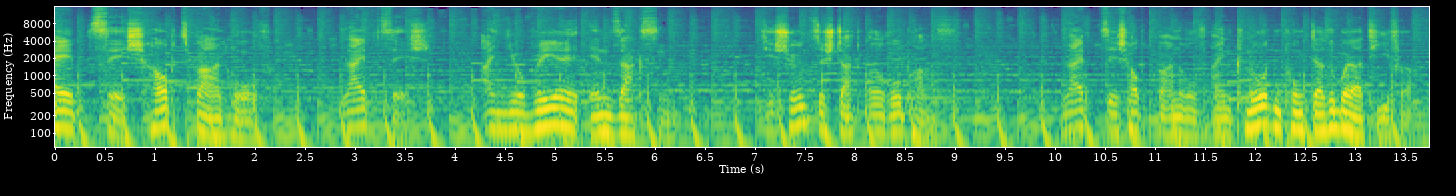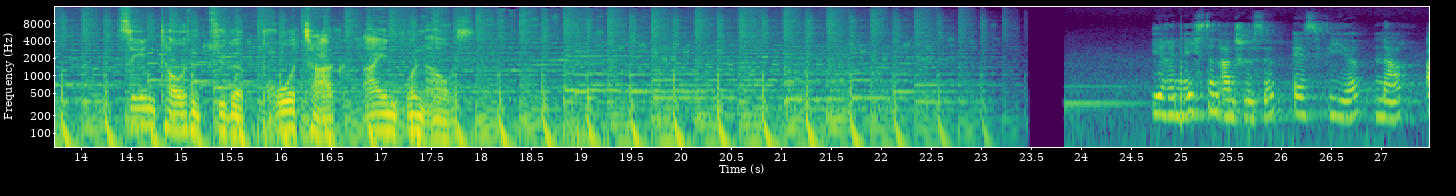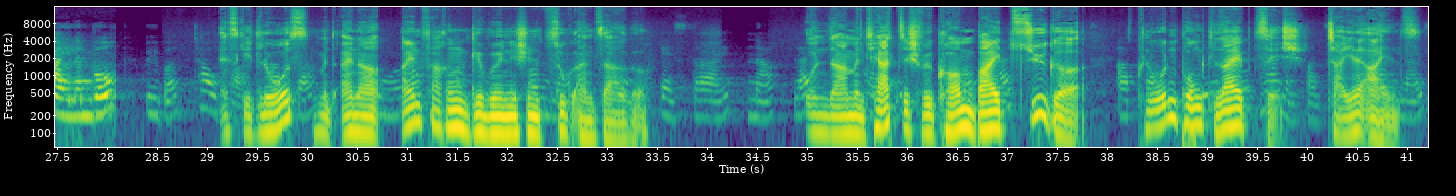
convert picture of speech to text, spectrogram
Leipzig Hauptbahnhof. Leipzig, ein Juwel in Sachsen. Die schönste Stadt Europas. Leipzig Hauptbahnhof, ein Knotenpunkt der Superlative. 10.000 Züge pro Tag ein und aus. Ihre nächsten Anschlüsse S4 nach Eilenburg. Es geht los mit einer einfachen, gewöhnlichen Zugansage. S3 nach Und damit herzlich willkommen bei Züge, Knotenpunkt Leipzig, Teil 1.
